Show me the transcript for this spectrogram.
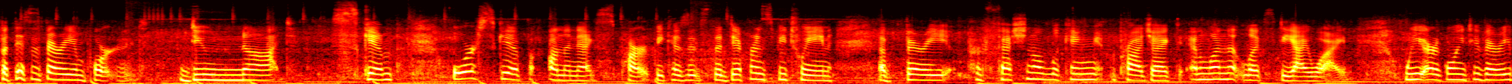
but this is very important. Do not skimp or skip on the next part because it's the difference between a very professional looking project and one that looks DIY. We are going to very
